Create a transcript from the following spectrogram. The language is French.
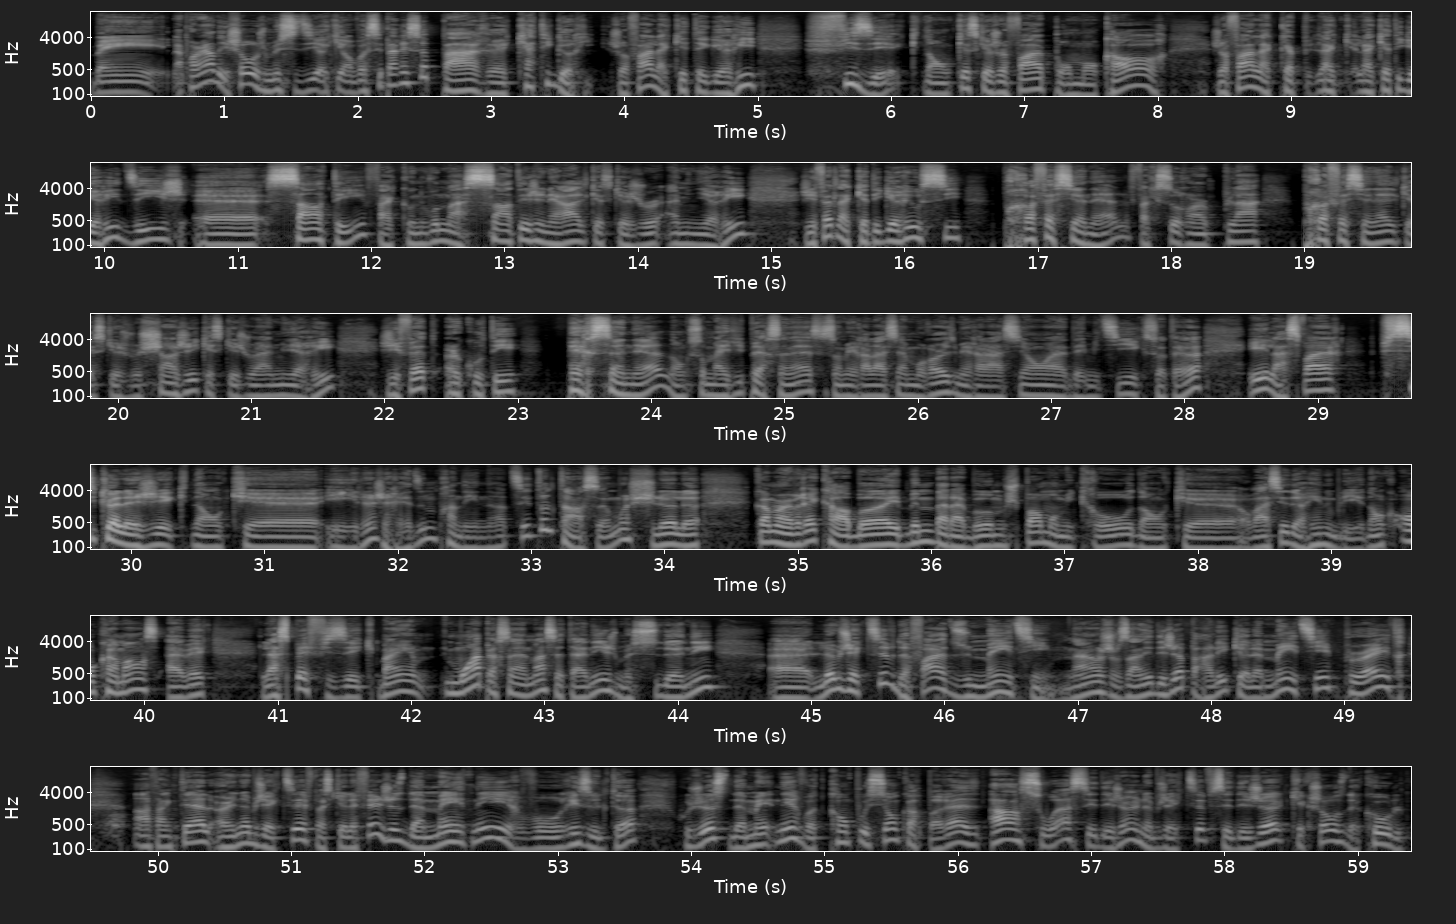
Ben la première des choses, je me suis dit, OK, on va séparer ça par euh, catégorie. Je vais faire la catégorie physique. Donc, qu'est-ce que je vais faire pour mon corps? Je vais faire la, catégorie, dis-je, euh, santé. Fait qu'au niveau de ma santé générale, qu'est-ce que je veux améliorer? J'ai fait la catégorie aussi professionnelle. Fait que sur un plan professionnel, qu'est-ce que je veux changer? Qu'est-ce que je veux améliorer? J'ai fait un côté personnel, donc sur ma vie personnelle, c'est sur mes relations amoureuses, mes relations euh, d'amitié, etc. Et la sphère psychologique. Donc, euh, et là, j'aurais dû me prendre des notes. C'est tout le temps ça. Moi, je suis là, là comme un vrai cowboy, bim badaboum, je pars mon micro. Donc, euh, on va essayer de rien oublier. Donc, on commence avec l'aspect physique. Ben, moi, personnellement, cette année, je me suis donné euh, l'objectif de faire du maintien. Non, je vous en ai déjà parlé que le maintien peut être en tant que tel un objectif parce que le fait juste de maintenir vos résultats ou juste de maintenir votre composition corporelle en soi, c'est déjà un objectif, c'est déjà quelque chose de cool.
